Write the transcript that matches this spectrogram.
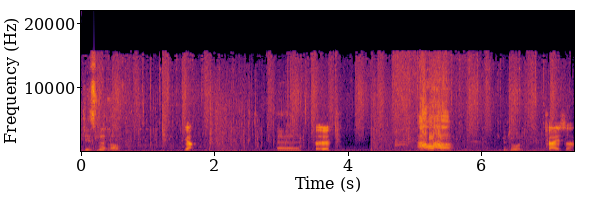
Stehst du da drauf? Ja. Äh, Äh, aua! Ich bin tot. scheiße.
